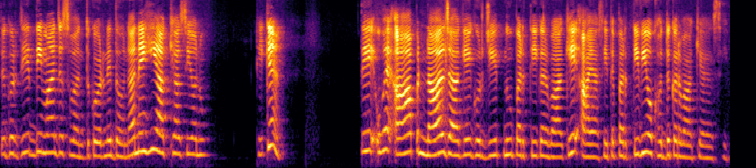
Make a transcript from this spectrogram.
ਤੇ ਗੁਰਜੀਤ ਦੀ ਮਾਂ ਜਸਵੰਤ ਕੌਰ ਨੇ ਦੋਨਾਂ ਨੇ ਹੀ ਆਖਿਆ ਸੀ ਉਹਨੂੰ। ਠੀਕ ਹੈ? ਤੇ ਉਹ ਆਪ ਨਾਲ ਜਾ ਕੇ ਗੁਰਜੀਤ ਨੂੰ ਭਰਤੀ ਕਰਵਾ ਕੇ ਆਇਆ ਸੀ ਤੇ ਭਰਤੀ ਵੀ ਉਹ ਖੁਦ ਕਰਵਾ ਕੇ ਆਇਆ ਸੀ।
